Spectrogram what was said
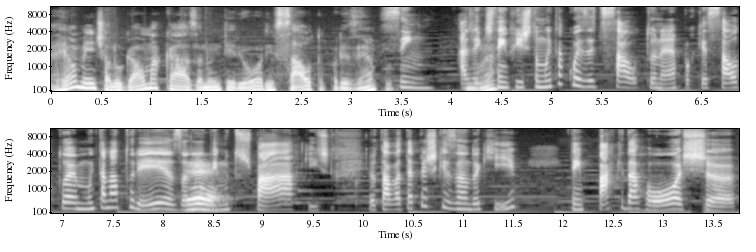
realmente alugar uma casa no interior, em Salto, por exemplo. Sim a gente é? tem visto muita coisa de salto, né? Porque salto é muita natureza, né? é. né? Tem muitos parques. Eu tava até pesquisando aqui, tem Parque da Rocha,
